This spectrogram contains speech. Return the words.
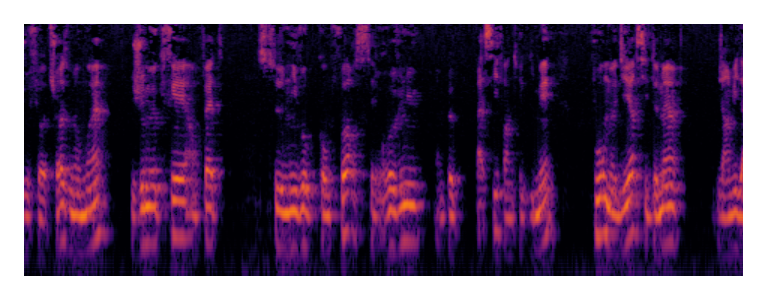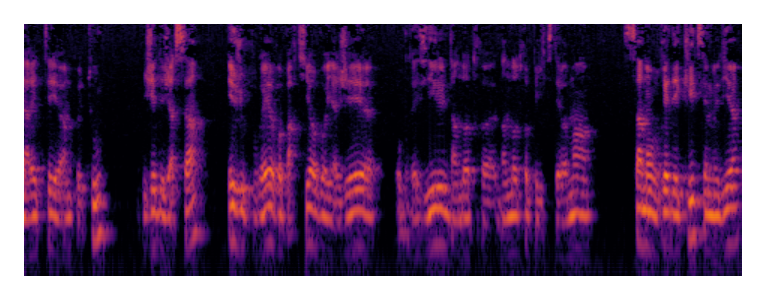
je fais autre chose, mais au moins je me crée en fait ce niveau de confort, ces revenus un peu passifs entre guillemets, pour me dire si demain j'ai envie d'arrêter un peu tout, j'ai déjà ça et je pourrais repartir voyager euh, au Brésil, dans d'autres dans d'autres pays. C'était vraiment ça mon vrai déclic, c'est me dire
